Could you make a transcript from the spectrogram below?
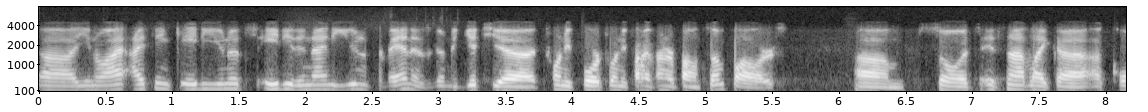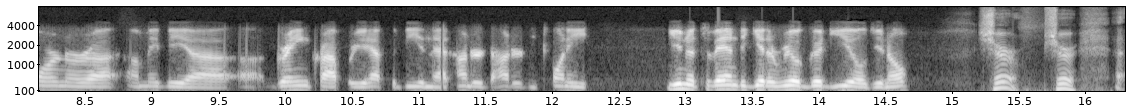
Uh, you know, I, I think 80 units, 80 to 90 units of N is going to get you 24, 2,500 pound sunflowers. Um, so it's it's not like a, a corn or a, a maybe a, a grain crop where you have to be in that 100 to 120 units of N to get a real good yield. You know. Sure, sure. Uh,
